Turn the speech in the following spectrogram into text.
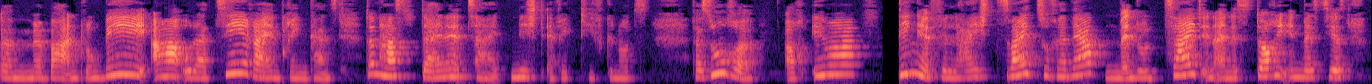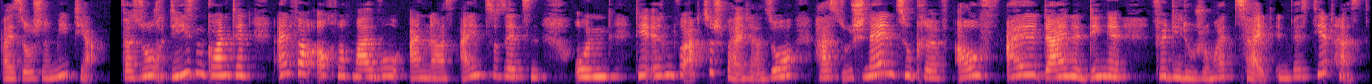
ähm, eine Behandlung B, A oder C reinbringen kannst, dann hast du deine Zeit nicht effektiv genutzt. Versuche auch immer Dinge vielleicht zwei zu verwerten, wenn du Zeit in eine Story investierst bei Social Media. Versuch diesen Content einfach auch nochmal woanders einzusetzen und dir irgendwo abzuspeichern. So hast du schnellen Zugriff auf all deine Dinge, für die du schon mal Zeit investiert hast.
